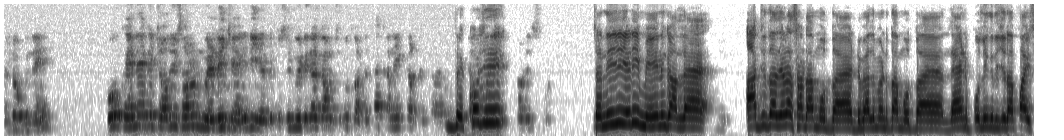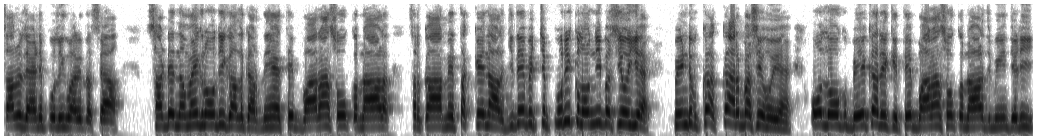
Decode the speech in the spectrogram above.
ਲੋਕ ਨੇ। ਉਹ ਕਹਿੰਦੇ ਕਿ ਚੌਧਰੀ ਸਾਹਿਬ ਨੂੰ ਮਿਲਣੀ ਚਾਹੀਦੀ ਹੈ ਕਿ ਤੁਸੀਂ ਮੀਟਿੰਗ ਦਾ ਕੰਮ ਸ਼ੁਰੂ ਕਰ ਦਿੱਤਾ ਕਿ ਨਹੀਂ ਕਰ ਦਿੱਤਾ? ਦੇਖੋ ਜੀ, ਚੰਨੀ ਜੀ ਜਿਹੜੀ ਮੇਨ ਗੱਲ ਹੈ ਅੱਜ ਦਾ ਜਿਹੜਾ ਸਾਡਾ ਮੁੱਦਾ ਹੈ ਡਿਵੈਲਪਮੈਂਟ ਦਾ ਮੁੱਦਾ ਹੈ ਲੈਂਡ ਪੂਲਿੰਗ ਦੀ ਜਿਹਦਾ ਭਾਈ ਸਾਹਿਬ ਨੇ ਲੈਂਡ ਪੂਲਿੰਗ ਬਾਰੇ ਦੱਸਿਆ ਸਾਡੇ ਨਵੇਂ ਗਰਾਊਂਡ ਦੀ ਗੱਲ ਕਰਦੇ ਆ ਇੱਥੇ 1200 ਕਨਾਲ ਸਰਕਾਰ ਨੇ ਧੱਕੇ ਨਾਲ ਜਿਹਦੇ ਵਿੱਚ ਪੂਰੀ ਕਲੋਨੀ ਬਸੀ ਹੋਈ ਹੈ ਪਿੰਡ ਘਰ ਬਸੇ ਹੋਏ ਆ ਉਹ ਲੋਕ ਬੇਘਰੇ ਕੀਤੇ 1200 ਕਨਾਲ ਜ਼ਮੀਨ ਜਿਹੜੀ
